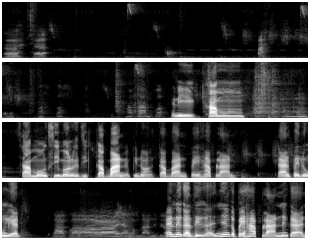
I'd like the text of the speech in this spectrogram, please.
เออได้แล้วไปห้าพันก็อันนี้คำสามโมงสี่โมงแล้วก็สิกลับบ้านน่ะพี่น้องกลับบ้านไปหับหลานหลานไปโรงเรียน อัอนนึงก็ถือยังก็ไปหับหลานนึงกัน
